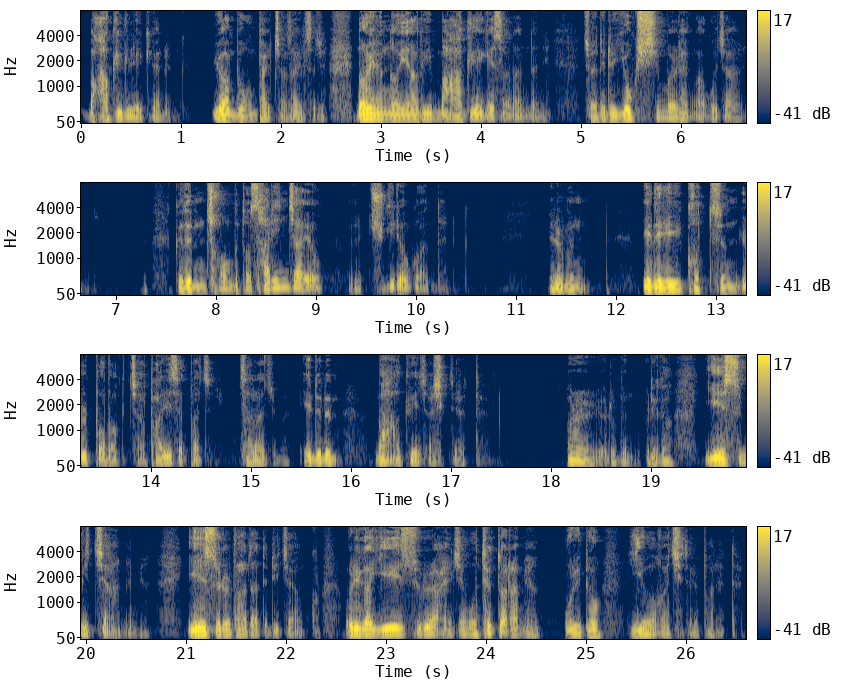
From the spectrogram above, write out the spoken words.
마귀를 얘기하는 거예요. 요한복음 8장 44절. 너희는 너희 아비 마귀에게서 났느니 저들의 욕심을 행하고자 하는 그들은 처음부터 살인자요 죽이려고 한다는 거예요. 여러분 이들이 겉은 율법학자 바리새파 사라지만 이들은 마귀의 자식들이었다. 오늘 여러분 우리가 예수 믿지 않으면 예수를 받아들이지 않고 우리가 예수를 알지 못했더라면 우리도 이와 같이 될 뻔했다는.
